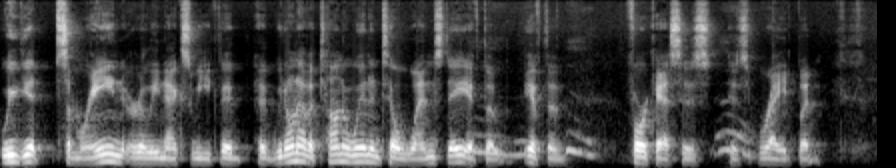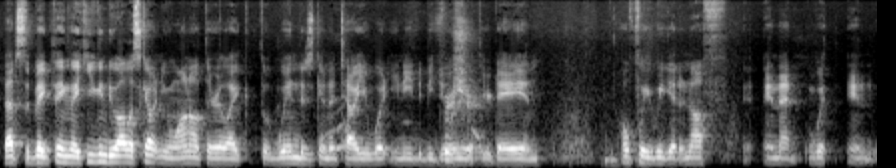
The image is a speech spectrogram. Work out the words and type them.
we get some rain early next week. That uh, we don't have a ton of wind until Wednesday if the if the forecast is is right, but. That's the big thing. Like you can do all the scouting you want out there. Like the wind is going to tell you what you need to be doing sure. with your day, and hopefully we get enough in that with and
